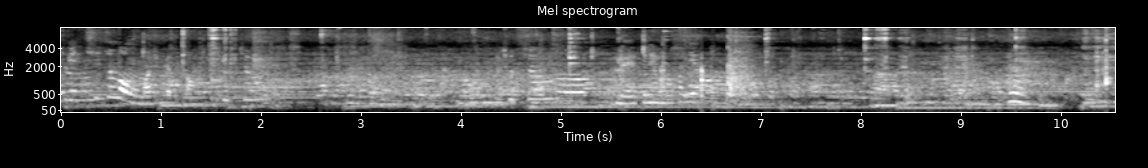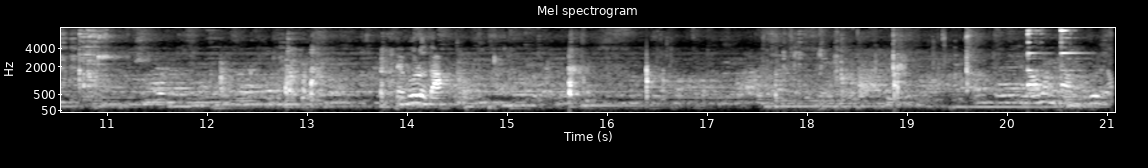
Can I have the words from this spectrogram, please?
여기 치즈 넣으면 맛있겠다. 배부르다. 나만 배안 부르냐?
